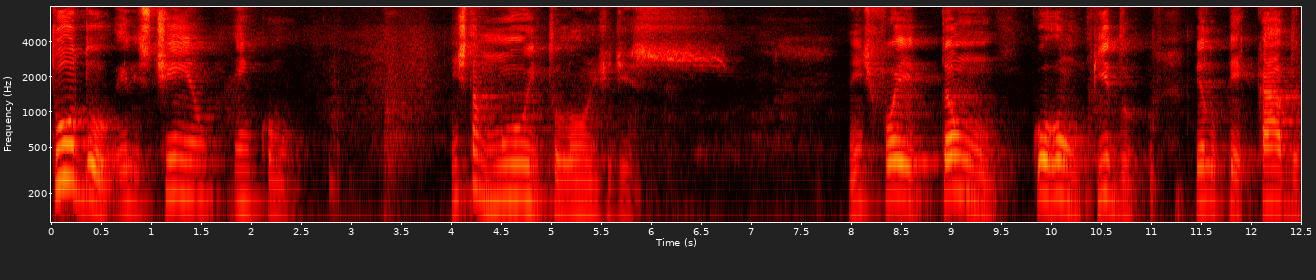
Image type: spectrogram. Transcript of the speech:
Tudo eles tinham em comum. A gente está muito longe disso. A gente foi tão corrompido pelo pecado,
